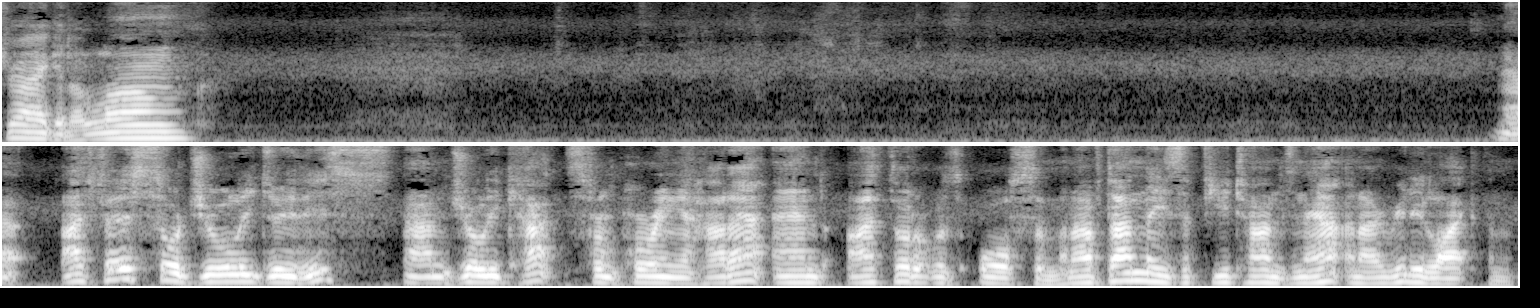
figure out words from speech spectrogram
Drag it along Now, I first saw Julie do this, um, Julie Cuts from Pouring Heart Out, and I thought it was awesome. And I've done these a few times now, and I really like them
